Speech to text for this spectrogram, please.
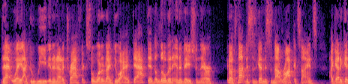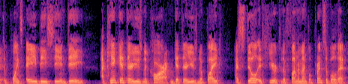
That way I could weave in and out of traffic. So what did I do? I adapted a little bit of innovation there. You know, it's not, this is again, this is not rocket science. I got to get to points A, B, C, and D I can't get there using a car. I can get there using a bike. I still adhere to the fundamental principle that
